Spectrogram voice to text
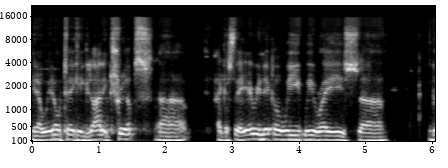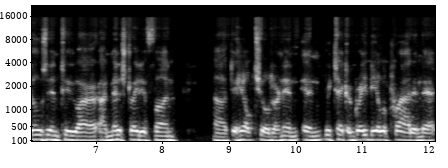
you know, we don't take exotic trips. Uh, like I say, every nickel we we raise uh, goes into our administrative fund to help children, and and we take a great deal of pride in that.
